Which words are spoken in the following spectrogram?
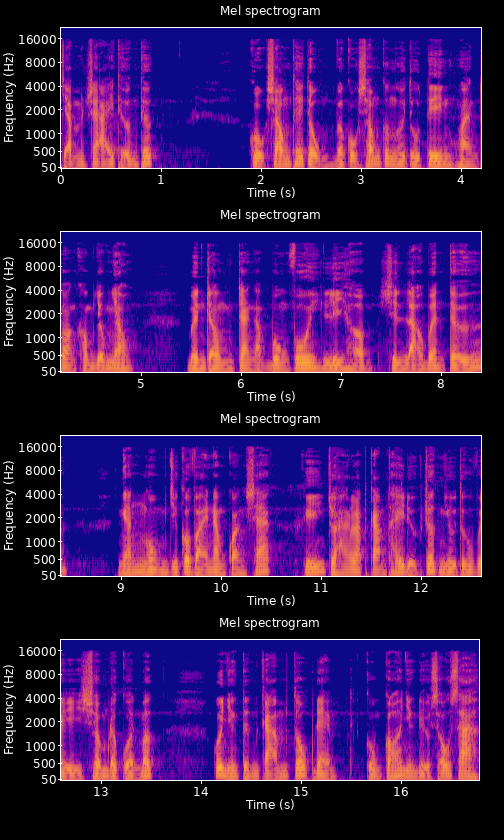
chậm rãi thưởng thức. Cuộc sống thế tục và cuộc sống của người tu tiên hoàn toàn không giống nhau. Bên trong tràn ngập buồn vui, ly hợp, sinh lão bệnh tử. Ngắn ngủn chỉ có vài năm quan sát, khiến cho Hàng Lập cảm thấy được rất nhiều tư vị sớm đã quên mất. Có những tình cảm tốt đẹp, cũng có những điều xấu xa.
